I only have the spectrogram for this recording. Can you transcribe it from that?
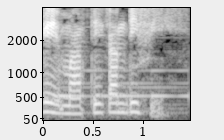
Oke, matikan TV.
